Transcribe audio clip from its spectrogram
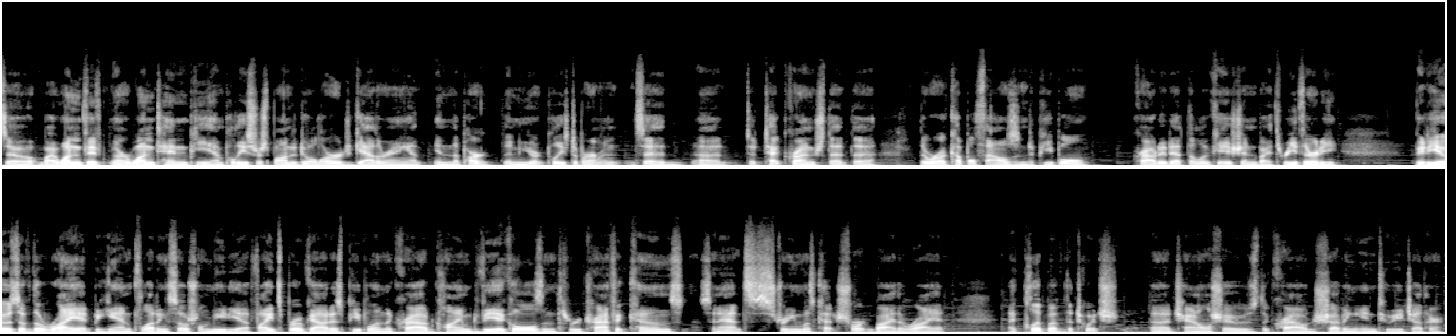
so by 1:50 or 1:10 p.m., police responded to a large gathering at, in the park. The New York Police Department said uh, to TechCrunch that the there were a couple thousand people crowded at the location by 3:30. Videos of the riot began flooding social media. Fights broke out as people in the crowd climbed vehicles and threw traffic cones. Cenat's stream was cut short by the riot. A clip of the Twitch uh, channel shows the crowd shoving into each other.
